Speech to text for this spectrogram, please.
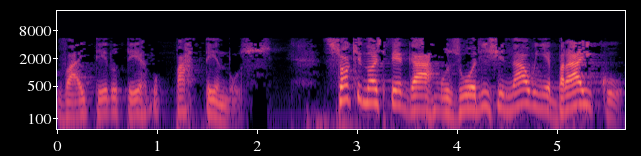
vai ter o termo partenos. Só que nós pegarmos o original em hebraico,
